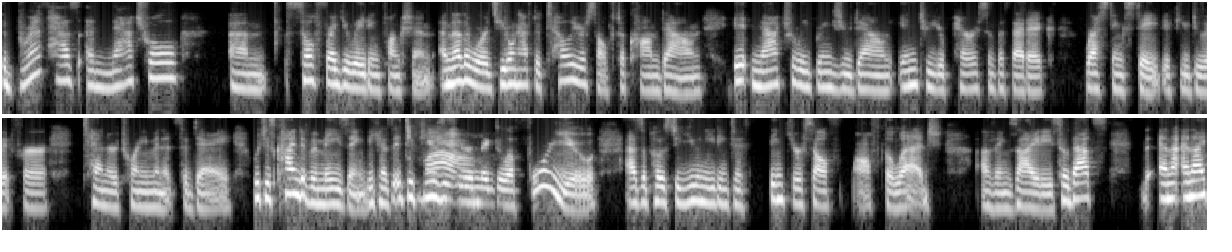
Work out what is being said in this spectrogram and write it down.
the breath has a natural um, self-regulating function. In other words you don't have to tell yourself to calm down. It naturally brings you down into your parasympathetic resting state if you do it for 10 or 20 minutes a day, which is kind of amazing because it diffuses wow. your amygdala for you as opposed to you needing to think yourself off the ledge of anxiety. So that's and and I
